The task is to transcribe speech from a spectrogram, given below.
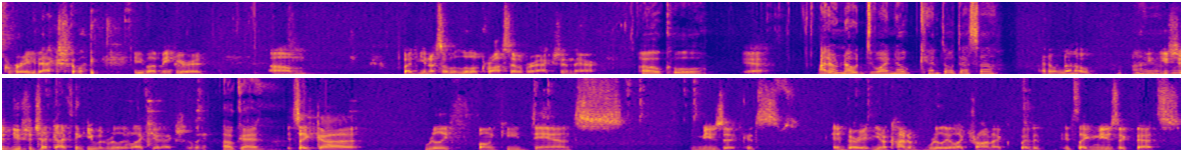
great. Actually, he let me hear it. Um, but you know, so a little crossover action there. Oh, cool. Yeah. I don't know. Do I know Kent Odessa? I don't know. You, you should you should check it. I think you would really like it actually. Okay. It's like uh, really funky dance music. It's and very you know kind of really electronic, but it, it's like music that's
